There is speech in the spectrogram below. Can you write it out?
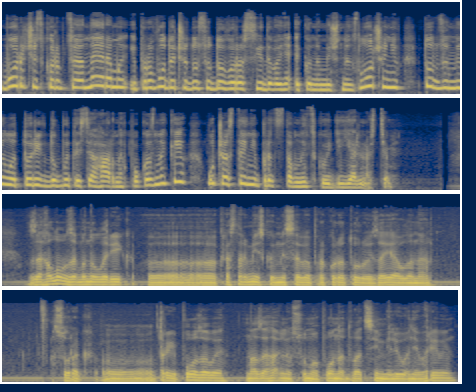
Борючись з корупціонерами і проводячи досудове розслідування економічних злочинів, тут зуміли торік добитися гарних показників у частині представницької діяльності. Загалом за минулий рік е, Красноармійською місцевою прокуратурою заявлено 43 позови на загальну суму понад 27 мільйонів гривень.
